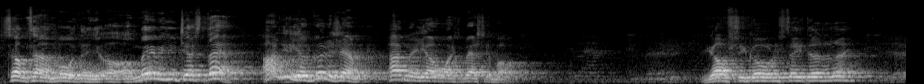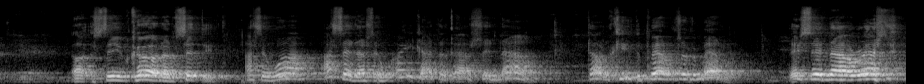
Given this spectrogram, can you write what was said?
sometimes more than you are, or maybe you're just that. I'll give you a good example. How many y'all watch basketball? Y'all see Golden State the other night? Uh, Steve Kerr done sit there. I said, why? I said, I said, why you got the guy sitting down? To keep the pedal to the metal. They sitting down resting.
